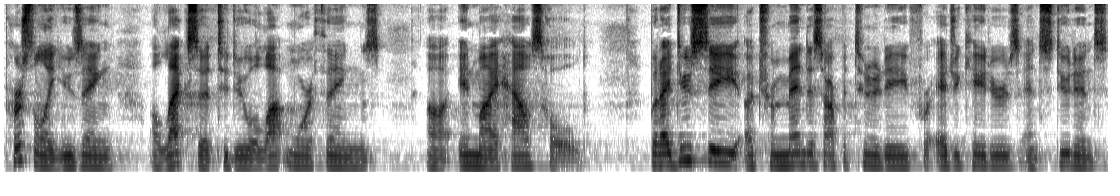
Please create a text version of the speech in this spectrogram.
personally using Alexa to do a lot more things uh, in my household. But I do see a tremendous opportunity for educators and students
